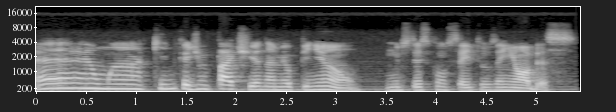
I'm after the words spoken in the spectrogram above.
É, é uma química de empatia, na minha opinião, muitos desses conceitos em obras.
